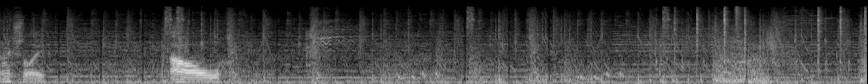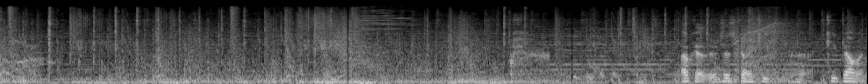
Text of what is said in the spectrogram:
Actually. Oh. Okay, they're just gonna keep uh, keep coming.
